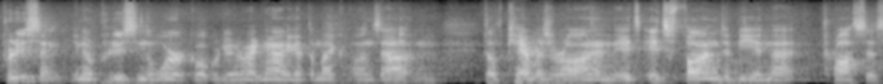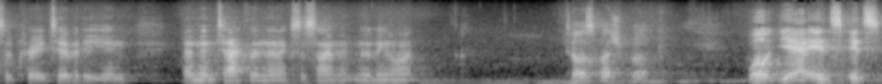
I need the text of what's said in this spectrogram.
producing. You know, producing the work. What we're doing right now, you got the microphones out and the cameras are on, and it's it's fun to be in that process of creativity and and then tackling the next assignment, moving on. Tell us about your book. Well, yeah, it's it's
